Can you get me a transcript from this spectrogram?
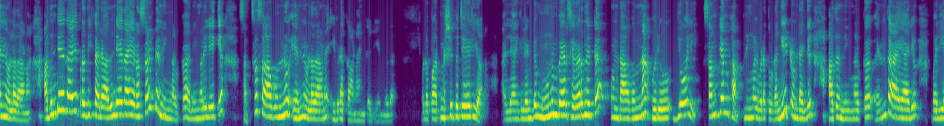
എന്നുള്ളതാണ്. അതിന്റെതായ പ്രതിഫലം അതിന്റെതായ റിസൾട്ട് നിങ്ങൾക്ക് നിങ്ങളിലേക്ക് സക്സസ് ആവുന്നു എന്നുള്ളതാണ് ഇവിടെ കാണാൻ കഴിയുന്നത്. ഇവിടെ പാർട്ട്ണർഷിപ്പ് ചേരുക. അല്ലെങ്കിൽ രണ്ടും മൂന്നും പേർ ചേർന്നിട്ട് ഉണ്ടാകുന്ന ഒരു ജോലി സംരംഭം നിങ്ങൾ ഇവിടെ തുടങ്ങിയിട്ടുണ്ടെങ്കിൽ അത് നിങ്ങൾക്ക് എന്തായാലും വലിയ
